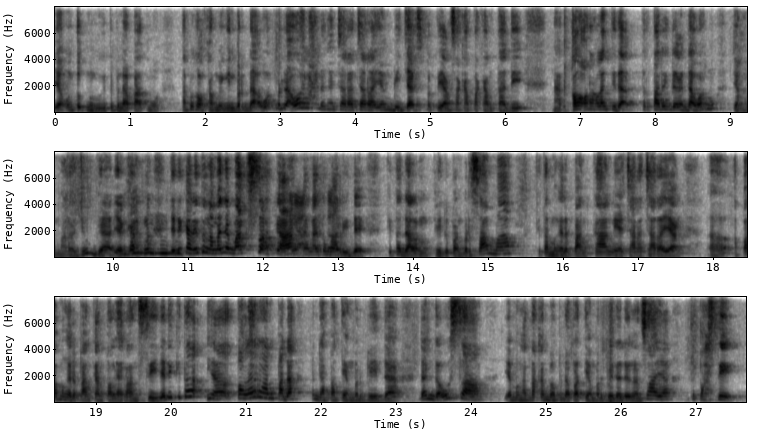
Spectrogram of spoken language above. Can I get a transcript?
ya untuk mengikuti pendapatmu. Tapi kalau kamu ingin berdakwah, berdakwahlah dengan cara-cara yang bijak seperti yang saya katakan tadi. Nah, kalau orang lain tidak tertarik dengan dakwahmu, jangan marah juga ya kan. Jadi kan itu namanya maksa kan, Ya, karena itu betul. mari deh kita dalam kehidupan bersama kita mengedepankan ya cara-cara yang eh, apa mengedepankan toleransi. Jadi kita ya toleran pada pendapat yang berbeda dan nggak usah ya mengatakan bahwa pendapat yang berbeda dengan saya itu pasti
